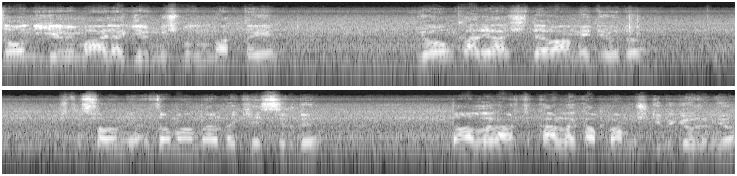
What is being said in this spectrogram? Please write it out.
Son 20 mayla girmiş bulunmaktayım. Yoğun kar yağışı devam ediyordu. İşte son zamanlarda kesildi. Dağlar artık karla kaplanmış gibi görünüyor.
